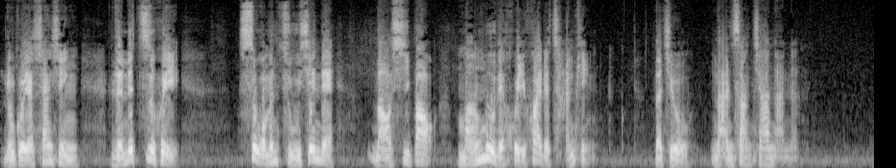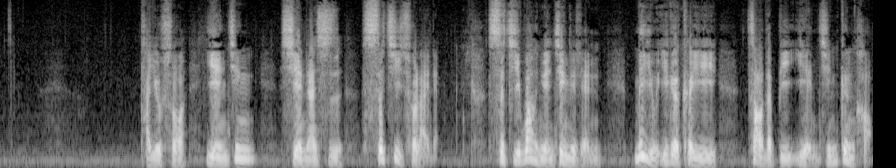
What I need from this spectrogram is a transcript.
如果要相信人的智慧是我们祖先的脑细胞盲目的毁坏的产品，那就难上加难了。”他又说：“眼睛。”显然是设计出来的。设计望远镜的人，没有一个可以照得比眼睛更好。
